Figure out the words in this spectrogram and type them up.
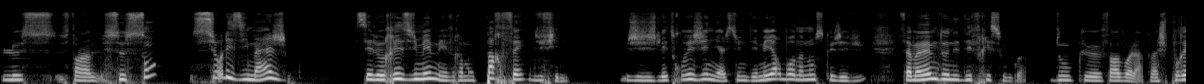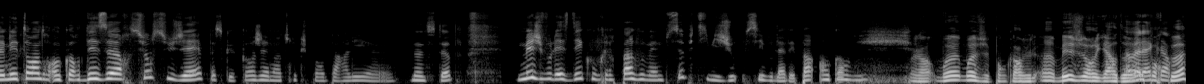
le, enfin, ce son sur les images, c'est le résumé, mais vraiment parfait du film. Je, l'ai trouvé génial. C'est une des meilleures bandes annonces que j'ai vues. Ça m'a même donné des frissons, quoi. Donc, euh, enfin voilà. Je pourrais m'étendre encore des heures sur le sujet parce que quand j'aime un truc, je peux en parler euh, non-stop. Mais je vous laisse découvrir par vous-même ce petit bijou si vous ne l'avez pas encore vu. Alors moi, moi, j'ai pas encore vu le 1, mais je regarderai. Ah bah. Pourquoi?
